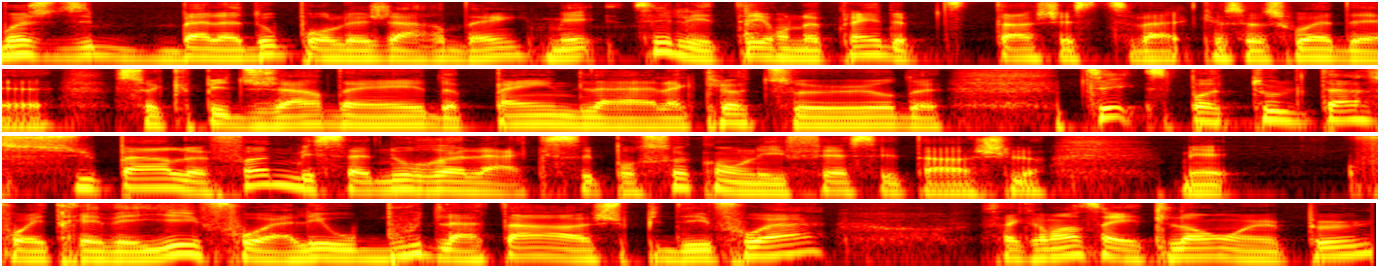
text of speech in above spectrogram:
Moi, je dis balado pour le jardin, mais tu sais, l'été, on a plein de petites tâches estivales, que ce soit de s'occuper du jardin, de peindre la, la clôture. De... Tu sais, c'est pas tout le temps super le fun, mais ça nous relaxe. C'est pour ça qu'on les fait, ces tâches-là. Mais faut être réveillé, il faut aller au bout de la tâche. Puis des fois, ça commence à être long un peu.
